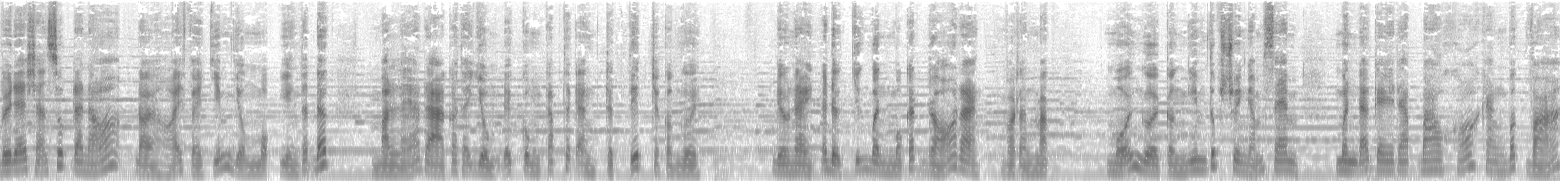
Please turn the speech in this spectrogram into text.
vì để sản xuất ra nó, đòi hỏi phải chiếm dụng một diện tích đất mà lẽ ra có thể dùng để cung cấp thức ăn trực tiếp cho con người. Điều này đã được chứng minh một cách rõ ràng và rành mạch. Mỗi người cần nghiêm túc suy ngẫm xem mình đã gây ra bao khó khăn vất vả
